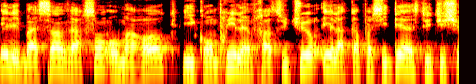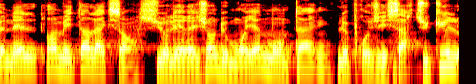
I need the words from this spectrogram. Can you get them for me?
et les bassins versants au Maroc, y compris l'infrastructure et la capacité institutionnelle en mettant l'accent sur les régions de moyenne montagne. Le projet s'articule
